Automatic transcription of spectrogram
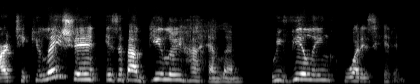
Articulation is about Gilui Hahelem, revealing what is hidden.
